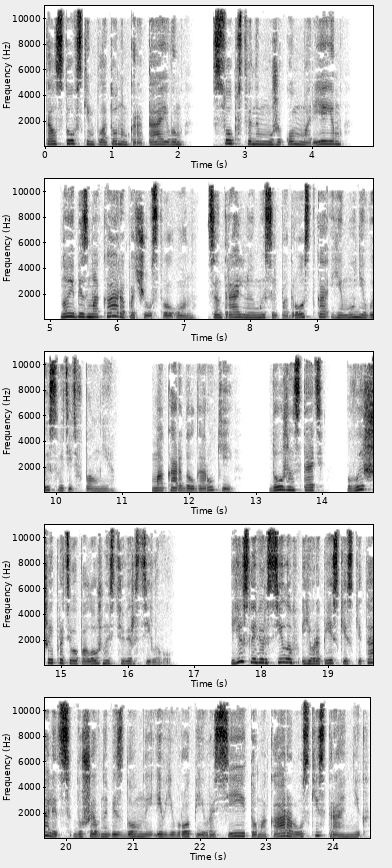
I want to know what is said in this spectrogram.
толстовским Платоном Каратаевым, собственным мужиком Мареем, но и без Макара почувствовал он, центральную мысль подростка ему не высветить вполне. Макар Долгорукий должен стать высшей противоположностью Версилову. Если Версилов – европейский скиталец, душевно бездомный и в Европе, и в России, то Макар – русский странник,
